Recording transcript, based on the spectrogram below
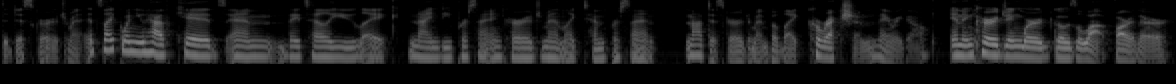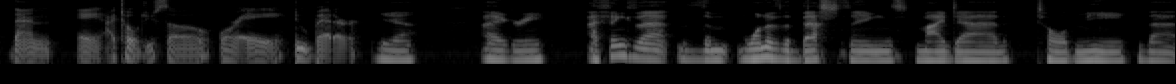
the discouragement. It's like when you have kids and they tell you like 90% encouragement, like 10% not discouragement, but like correction. There we go. An encouraging word goes a lot farther than a I told you so or a do better. Yeah, I agree. I think that the one of the best things my dad told me that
